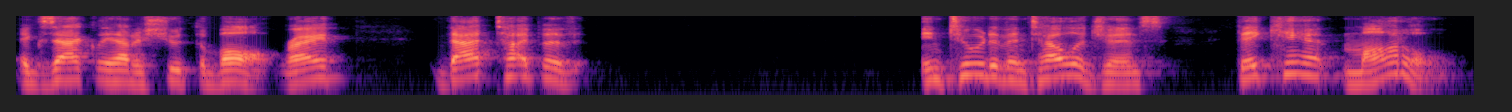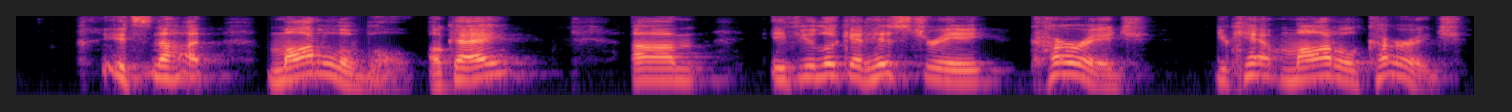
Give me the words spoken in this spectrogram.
exactly how to shoot the ball, right? That type of intuitive intelligence, they can't model. It's not modelable. Okay. Um, if you look at history, courage, you can't model courage.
